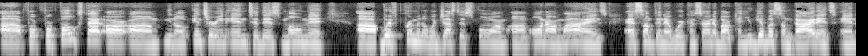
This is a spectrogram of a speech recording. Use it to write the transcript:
Uh, for for folks that are um, you know entering into this moment. with criminal justice form um, on our minds as something that we're concerned about, can you give us some guidance and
